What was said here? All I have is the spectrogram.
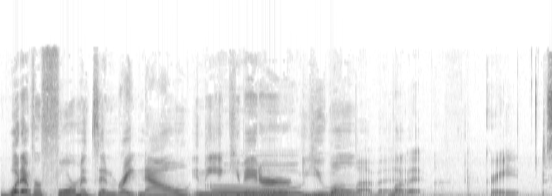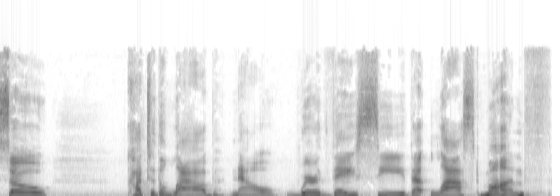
whatever form it's in right now in the incubator Oh, you, you won't, won't love it. love it Great. so cut to the lab now where they see that last month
